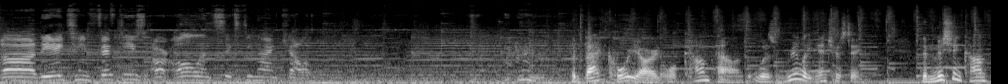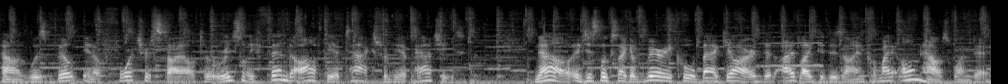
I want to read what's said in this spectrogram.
uh, the 1850s are all in 69 caliber. The back courtyard or compound was really interesting. The mission compound was built in a fortress style to originally fend off the attacks from the Apaches. Now it just looks like a very cool backyard that I'd like to design for my own house one day.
